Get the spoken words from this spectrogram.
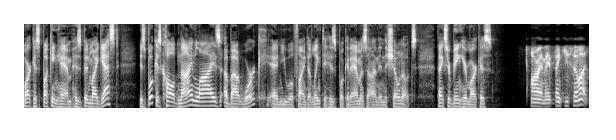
Marcus Buckingham has been my guest. His book is called Nine Lies About Work, and you will find a link to his book at Amazon in the show notes. Thanks for being here, Marcus. All right, mate. Thank you so much.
